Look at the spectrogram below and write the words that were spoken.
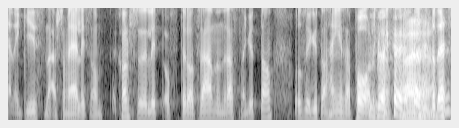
ene kisen her som er liksom kanskje litt oftere å trene enn resten av guttene, og så skal guttene henge seg på, liksom. Ja, ja, det er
